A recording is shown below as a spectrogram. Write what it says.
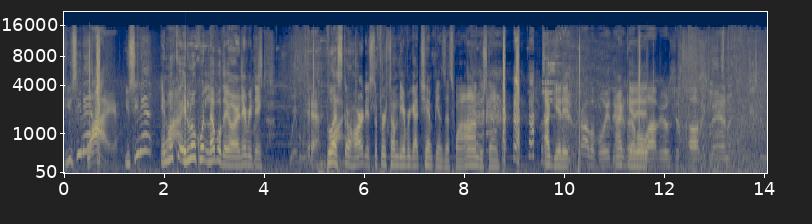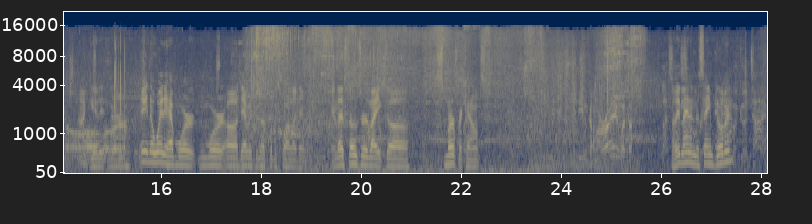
Do you see that? Why? You see that? And look, and look what level they are and everything. Yeah. Bless why? their heart. It's the first time they ever got champions. That's why I understand. I get it. Probably, dude. I the get whole it. lobby was just us, man. Oh, I get it, man. Ain't no way they have more more uh, damage than us with a squad like that. Unless those are like uh, Smurf accounts. Team coming right with us. Are they landing in the same building? Have a good time.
